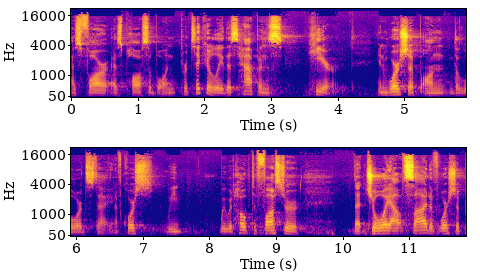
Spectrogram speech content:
as far as possible. And particularly, this happens here in worship on the Lord's Day. And of course, we we would hope to foster that joy outside of worship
